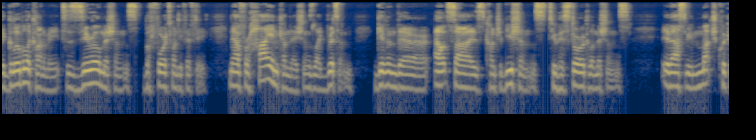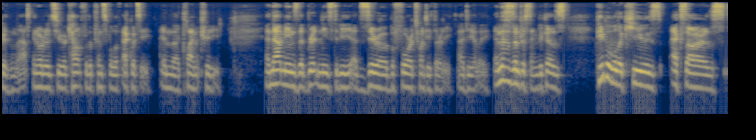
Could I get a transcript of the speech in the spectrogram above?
the global economy to zero emissions before 2050. Now, for high income nations like Britain, given their outsized contributions to historical emissions, it has to be much quicker than that in order to account for the principle of equity in the climate treaty. And that means that Britain needs to be at zero before 2030, ideally. And this is interesting because people will accuse XR's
